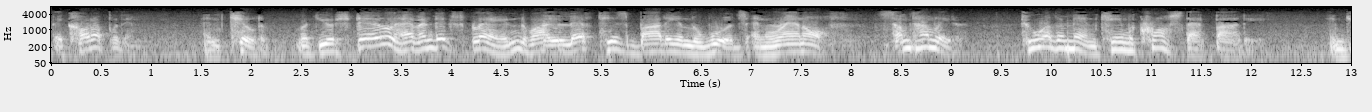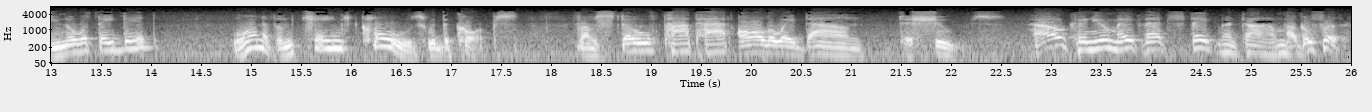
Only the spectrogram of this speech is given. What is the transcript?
they caught up with him and killed him. But you still haven't explained why. They left his body in the woods and ran off. Sometime later, two other men came across that body. And do you know what they did? One of them changed clothes with the corpse. From stovepipe hat all the way down to shoes. How can you make that statement, Tom? I'll go further.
